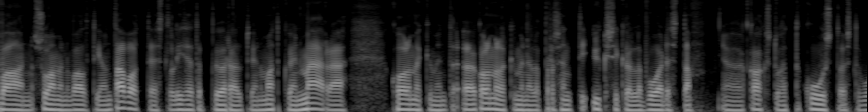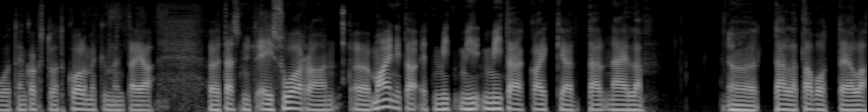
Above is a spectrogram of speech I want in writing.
vaan Suomen valtion tavoitteesta lisätä pyöräiltyjen matkojen määrää 30, 30 prosenttiyksiköllä vuodesta 2016 vuoteen 2030. Ja tässä nyt ei suoraan mainita, että mit, mitä kaikkea näillä tällä tavoitteella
